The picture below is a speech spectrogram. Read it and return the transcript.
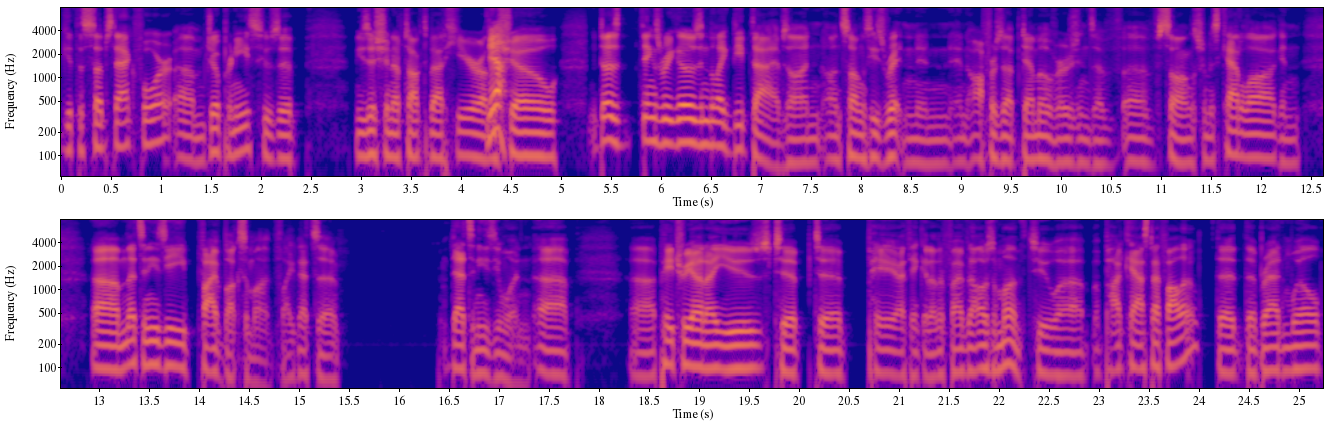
get the Substack for. Um, Joe Pernice, who's a musician I've talked about here on Yeah. the show, does things where he goes into like deep dives on on songs he's written and and offers up demo versions of of songs from his catalog and um, that's an easy five bucks a month. Like that's a that's an easy one. Uh, uh, Patreon I use to to pay I think another five dollars a month to uh, a podcast I follow the the Brad and Will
